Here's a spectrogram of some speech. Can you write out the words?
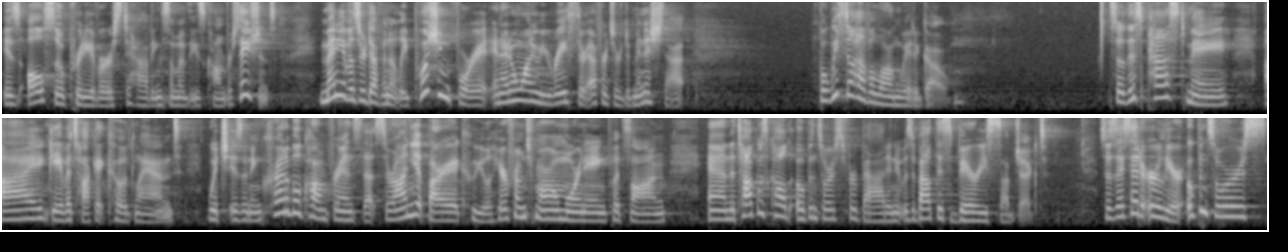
is also pretty averse to having some of these conversations. Many of us are definitely pushing for it, and I don't want to erase their efforts or diminish that. But we still have a long way to go. So this past May, I gave a talk at Codeland, which is an incredible conference that Saron Yitbarek, who you'll hear from tomorrow morning, puts on. And the talk was called Open Source for Bad, and it was about this very subject. So as I said earlier, open source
